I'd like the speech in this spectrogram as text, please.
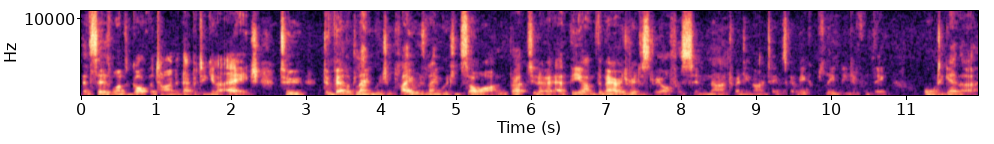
that says one's got the time at that particular age to develop language and play with language and so on, but you know, at the um, the marriage registry office in uh, 2019, it's going to be a completely different thing altogether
